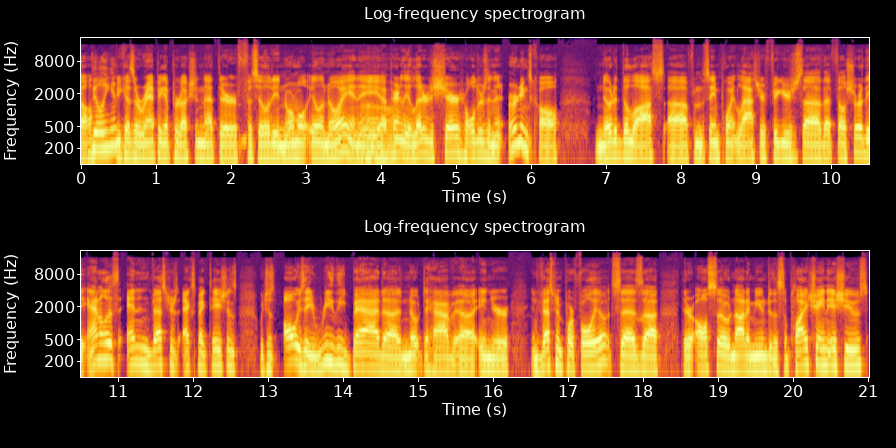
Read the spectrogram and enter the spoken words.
well, billion? Because they're ramping up production at their facility in Normal, Illinois, and a, Oh. apparently a letter to shareholders and an earnings call noted the loss uh, from the same point last year. Figures uh, that fell short of the analysts and investors' expectations, which is always a really bad uh, note to have uh, in your investment portfolio. It says uh, they're also not immune to the supply chain issues.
